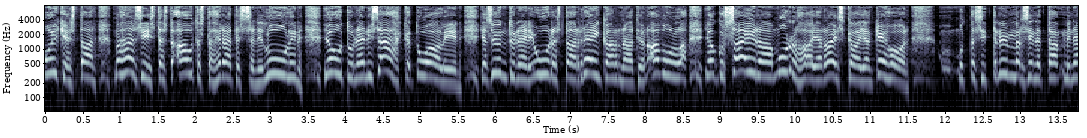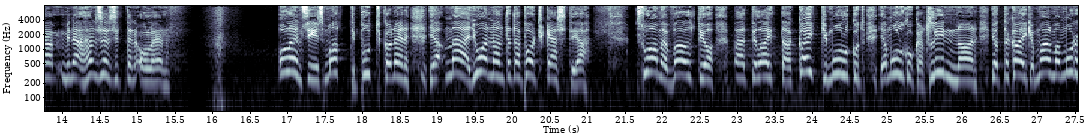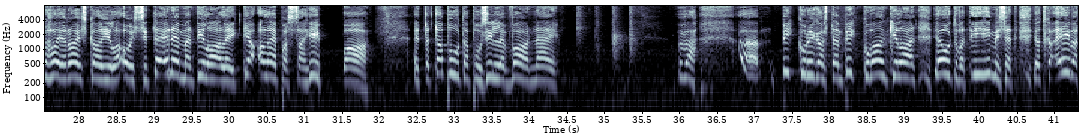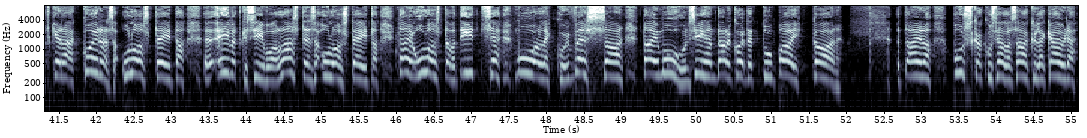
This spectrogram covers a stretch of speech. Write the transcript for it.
Oikeastaan, mähän siis tästä autosta herätessäni luulin joutuneeni sähkötuoliin ja syntyneeni uudestaan reinkarnaation avulla jonkun sairaan murhaa ja raiskaajan kehoon. Mutta sitten ymmärsin, että minä, minähän se sitten olen. Olen siis Matti Putkonen ja mä juonnan tätä podcastia. Suomen valtio päätti laittaa kaikki mulkut ja mulkukat linnaan, jotta kaiken maailman murhaa ja raiskaajilla olisi sitten enemmän tilaa leikkiä Alepassa hippaa. Että tapu tapu sille vaan näin. Hyvä pikkurikasten pikkuvankilaan joutuvat ihmiset, jotka eivät kerää koiransa ulosteita, eivätkä siivoa lastensa ulosteita, tai ulostavat itse muualle kuin vessaan tai muuhun siihen tarkoitettuun paikkaan. Tai no, puskakusella saa kyllä käydä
